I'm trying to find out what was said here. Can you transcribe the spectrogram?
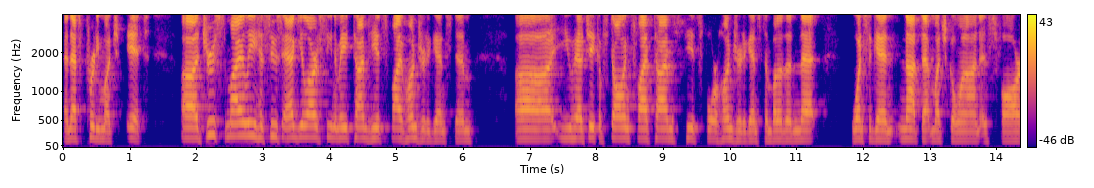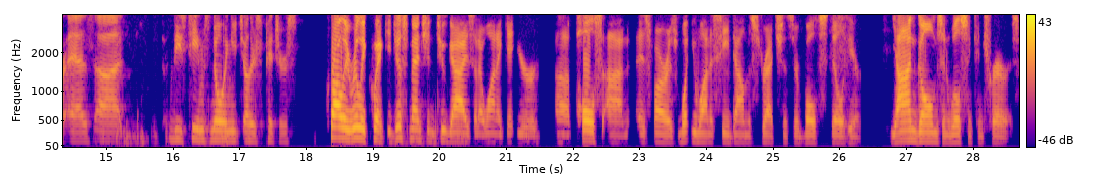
and that's pretty much it. Uh, Drew Smyly, Jesus Aguilar, seen him eight times. He hits 500 against him. Uh, you have Jacob Stallings five times. He hits 400 against him. But other than that, once again, not that much going on as far as uh, these teams knowing each other's pitchers. Crawly, really quick, you just mentioned two guys that I want to get your uh, pulse on as far as what you want to see down the stretch since they're both still here. Yan Gomes and Willson Contreras.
